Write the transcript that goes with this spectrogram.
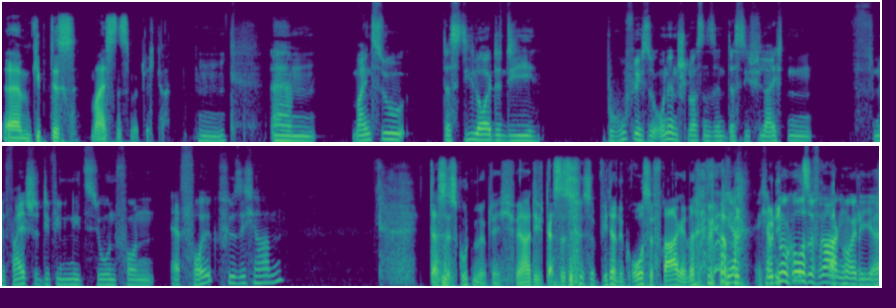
ähm, gibt es meistens Möglichkeiten. Mhm. Ähm, meinst du, dass die Leute, die beruflich so unentschlossen sind, dass sie vielleicht ein, eine falsche Definition von Erfolg für sich haben? Das ist gut möglich. Ja, die, das ist, ist wieder eine große Frage. Ne? Ja, ich habe nur große Fragen heute hier.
